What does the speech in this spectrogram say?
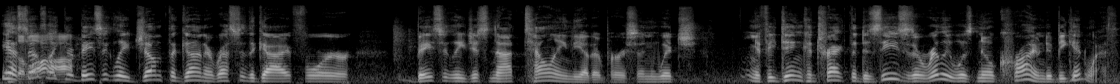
Yeah, it the sounds like law- they basically jumped the gun, arrested the guy for basically just not telling the other person, which, if he didn't contract the disease, there really was no crime to begin with.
